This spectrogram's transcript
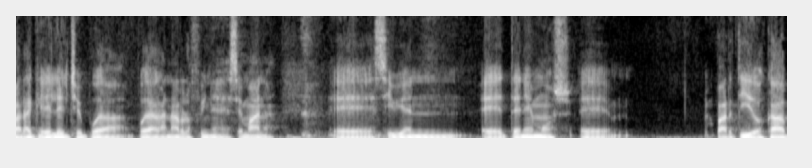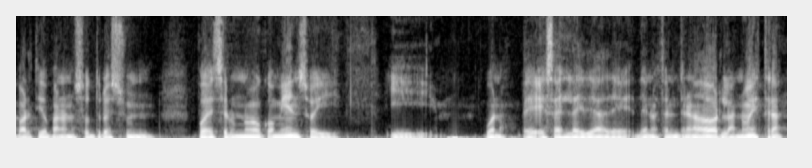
para que el Elche pueda, pueda ganar los fines de semana. si bien tenemos partidos, cada partido para nosotros es un, puede ser un nuevo comienzo y bueno, eh, esa es la idea de, nuestro entrenador, la nuestra,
